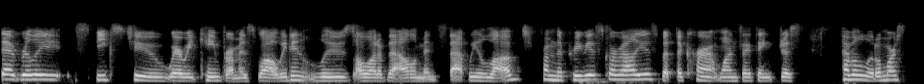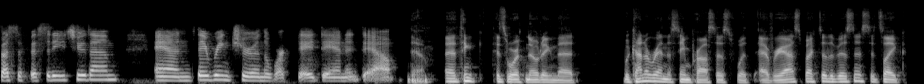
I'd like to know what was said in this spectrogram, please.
that really speaks to where we came from as well. We didn't lose a lot of the elements that we loved from the previous core values, but the current ones I think just have a little more specificity to them and they ring true in the workday day in and day out. Yeah. I think it's worth noting that we kind of ran the same process with every aspect of the business. It's like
